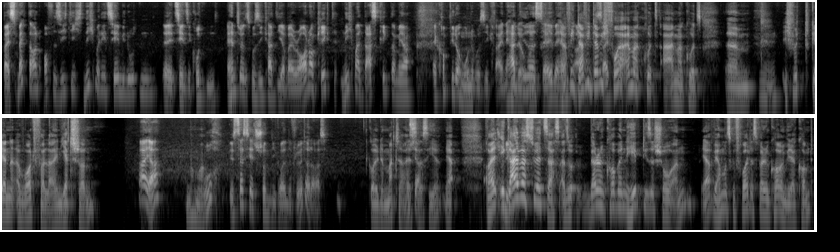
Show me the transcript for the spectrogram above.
bei SmackDown offensichtlich nicht mal die 10 Minuten, äh, 10 Sekunden Entrance-Musik hat, die er bei Raw noch kriegt. Nicht mal das kriegt er mehr. Er kommt wieder mhm. ohne Musik rein. Er hat wieder dasselbe Darf ich, darf ich, darf ich vorher einmal kurz, einmal kurz, ähm, mhm. ich würde gerne ein Award verleihen, jetzt schon. Ah ja? Mach mal. Huch, ist das jetzt schon die goldene Flöte oder was? Goldene Matte heißt ja. das hier. Ja. Weil egal, was du jetzt sagst, also Baron Corbin hebt diese Show an. Ja, wir haben uns gefreut, dass Baron Corbin wiederkommt.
